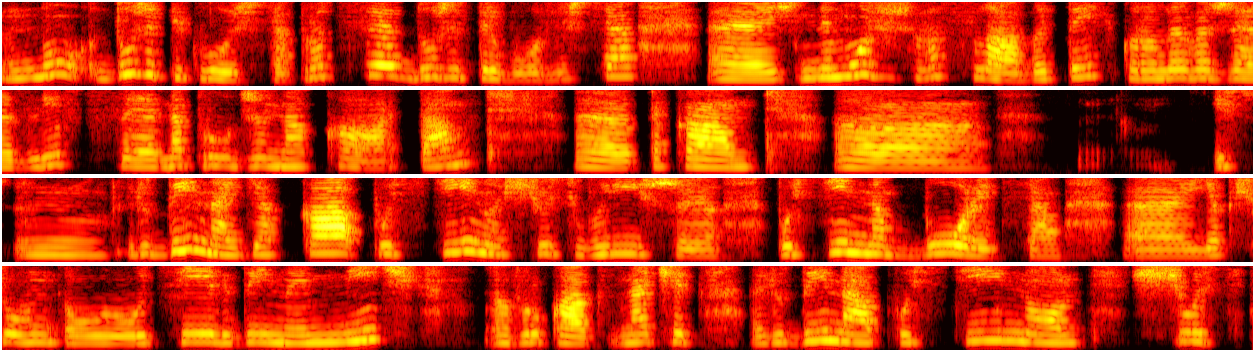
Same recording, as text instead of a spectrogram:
ну, дуже піклуєшся про це, дуже тривожишся, е, не можеш розслабитись. Королева жезлів це напруджена карта, е, така е, людина, яка постійно щось вирішує, постійно бореться. Е, Якщо у- цієї людини міч в руках, значить людина постійно щось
